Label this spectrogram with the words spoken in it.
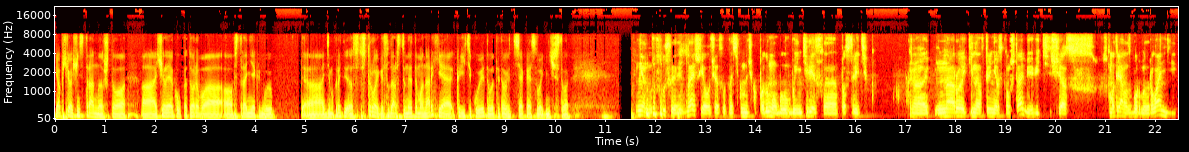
И вообще очень странно, что э, человеку, у которого э, в стране как бы демократи... строй государственный, это монархия, критикует вот это вот всякое сводничество. Не, ну слушай, знаешь, я вот сейчас вот на секундочку подумал, было бы интересно посмотреть э, на Роя Кина в тренерском штабе, ведь сейчас, смотря на сборную Ирландии,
